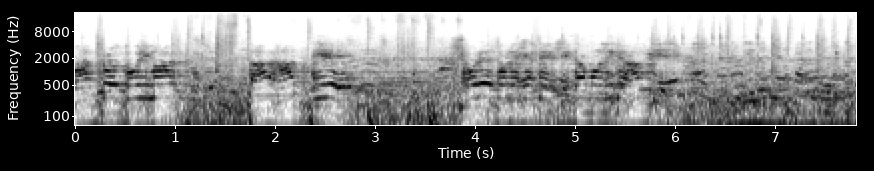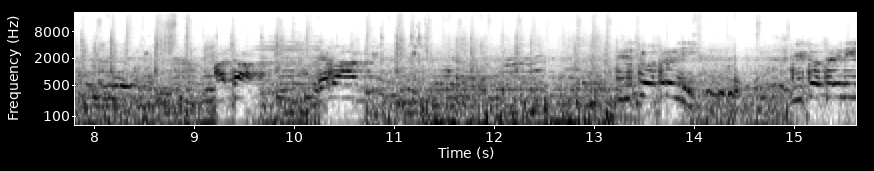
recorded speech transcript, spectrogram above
মাত্র দুই মার্ক তার হাত দিয়ে সরে চলে গেছে। দিদা মল্লিকের হাত দিয়ে। আচ্ছা এবার তৃতীয় শ্রেণি তৃতীয় শ্রেণি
